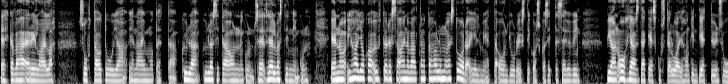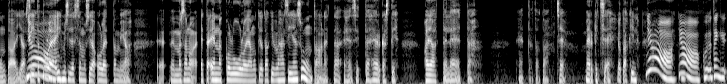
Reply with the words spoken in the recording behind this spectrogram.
ehkä vähän eri lailla suhtautuu ja, ja näin, mutta että kyllä, kyllä sitä on niin kuin selvästi, niin kuin, en ole ihan joka yhteydessä aina välttämättä halunnut edes tuoda ilmi, että on juristi, koska sitten se hyvin pian ohjaa sitä keskustelua johonkin tiettyyn suuntaan ja Joo. siitä tulee ihmisille semmoisia olettamia, en mä sano, että ennakkoluuloja, mutta jotakin vähän siihen suuntaan, että he sitten herkästi ajattelee, että, että tota, se merkitsee jotakin. Joo, joo. Kun jotenkin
